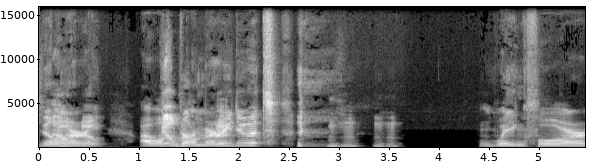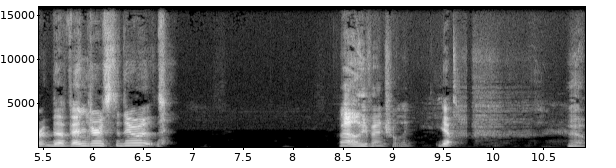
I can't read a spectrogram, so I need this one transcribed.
Bill Oh, Murray. no. I will Bill Bill, Murray, yeah. do it. hmm hmm Waiting for the Avengers to do it. Well, eventually. Yep. Yeah.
